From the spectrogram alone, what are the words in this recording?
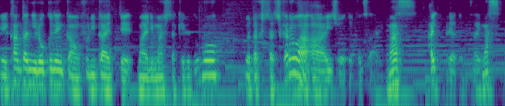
えー簡単に6年間を振り返ってまいりましたけれども、私たちからはあ以上でございます。はい、ありがとうございます。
